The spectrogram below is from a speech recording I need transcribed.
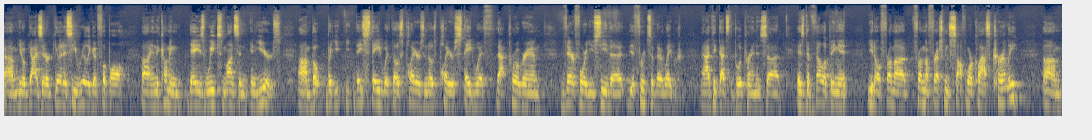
um, you know guys that are going to see really good football uh, in the coming days, weeks, months, and, and years. Um, but but you, they stayed with those players, and those players stayed with that program therefore you see the, the fruits of their labor. And I think that's the blueprint is uh, is developing it, you know, from a from a freshman sophomore class currently. Um,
